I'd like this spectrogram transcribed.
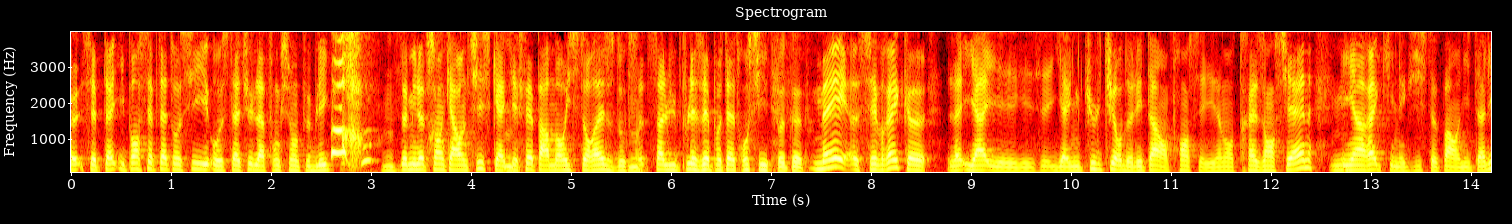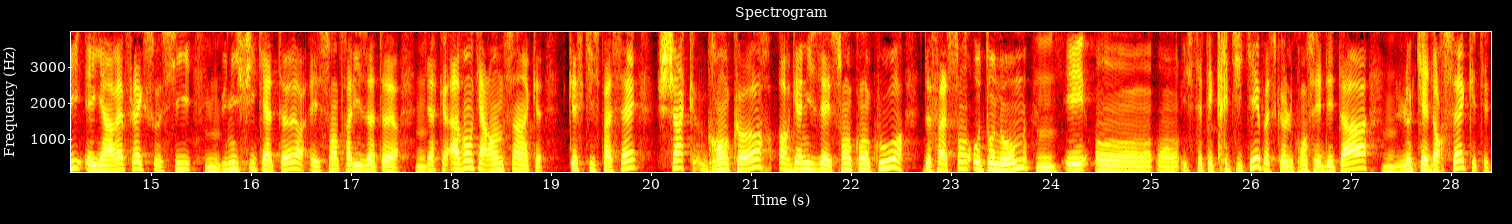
Euh, il pensait peut-être aussi au statut de la fonction publique de 1946 qui a été fait par Maurice Thorez, donc ça, lui plaisait peut-être aussi. Peut-être. Mais euh, c'est vrai qu'il y, a, y a une culture de l'État en France évidemment très ancienne, mm. il y a un règle qui n'existe pas en Italie, et il y a un réflexe aussi mm. unificateur et centralisateur. Mm. C'est-à-dire qu'avant 45, qu'est-ce qui se passait? Chaque grand corps organisait son concours de façon autonome, et on, il s'était critiqué parce que le Conseil d'État, le Quai d'Orsay, qui était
